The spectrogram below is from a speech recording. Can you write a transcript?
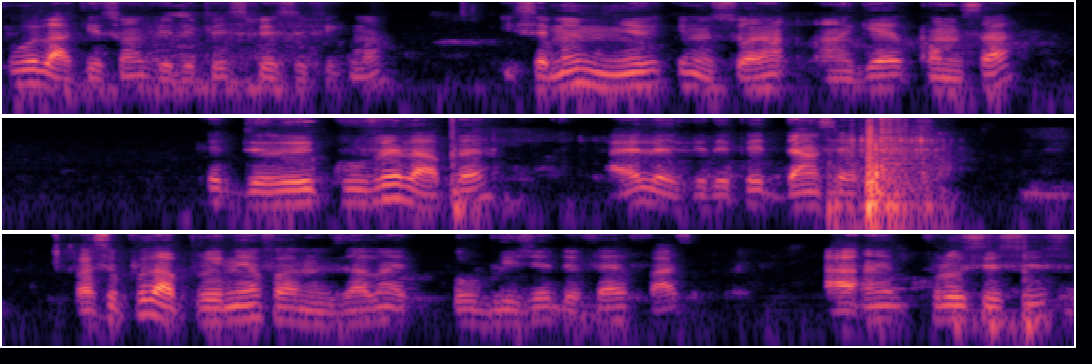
pour la question de VDP spécifiquement, c'est même mieux que nous soyons en guerre comme ça que de recouvrir la paix avec les VDP dans ces conditions. Parce que pour la première fois, nous allons être obligés de faire face à un processus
